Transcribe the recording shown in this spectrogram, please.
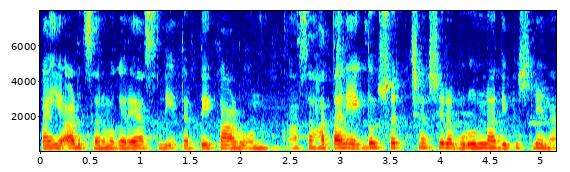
काही अडचण वगैरे असली तर ते काढून असं हाताने एकदम स्वच्छ अशी रगडून लादी पुसली ना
